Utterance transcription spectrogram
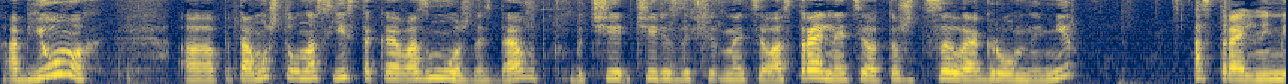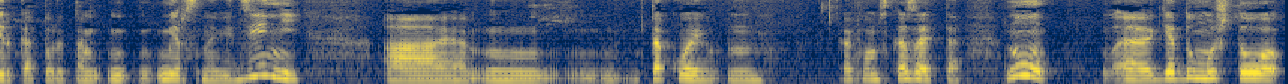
объемах, а, потому что у нас есть такая возможность, да, вот как бы че, через эфирное тело. Астральное тело тоже целый огромный мир, астральный мир, который там мир сновидений – а, такой, как вам сказать-то, ну, э, я думаю, что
